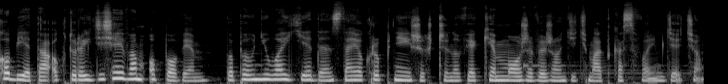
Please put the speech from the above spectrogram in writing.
Kobieta, o której dzisiaj Wam opowiem, popełniła jeden z najokropniejszych czynów, jakie może wyrządzić matka swoim dzieciom.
